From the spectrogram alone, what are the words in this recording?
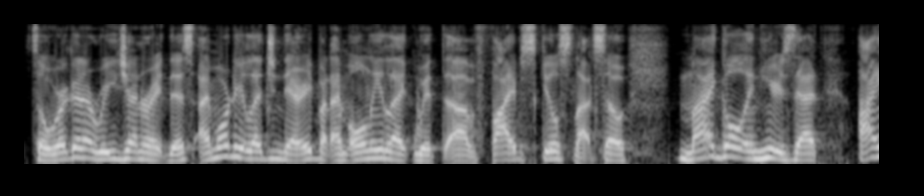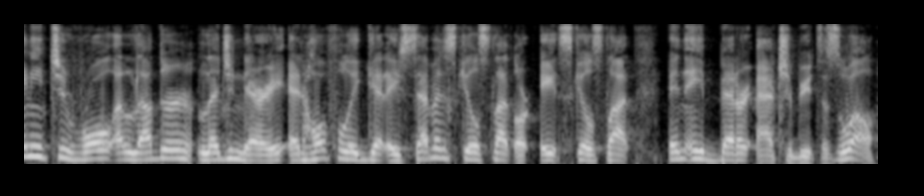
So we're gonna regenerate this. I'm already legendary, but I'm only like with uh, five skill slots. So my goal in here is that I need to roll another legendary and hopefully get a seven skill slot or eight skill slot in a better attributes as well.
